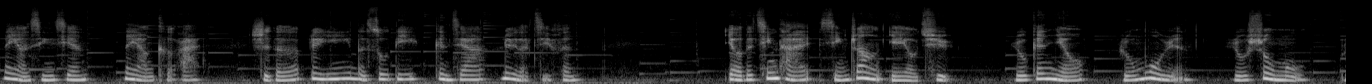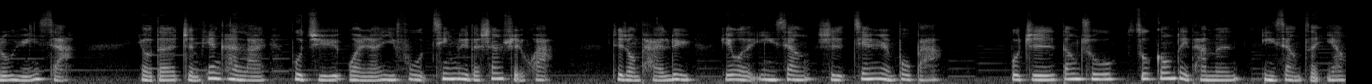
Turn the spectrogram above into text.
那样新鲜，那样可爱，使得绿茵茵的苏堤更加绿了几分。有的青苔形状也有趣，如耕牛，如牧人，如树木，如云霞；有的整片看来布局宛然一幅青绿的山水画。这种苔绿给我的印象是坚韧不拔，不知当初苏公对他们印象怎样。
